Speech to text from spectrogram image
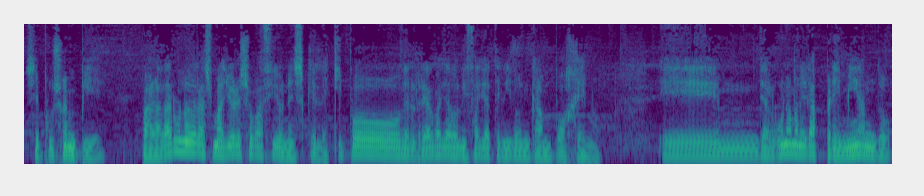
se puso en pie para dar una de las mayores ovaciones que el equipo del Real Valladolid haya tenido en campo ajeno, em, de alguna manera premiando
